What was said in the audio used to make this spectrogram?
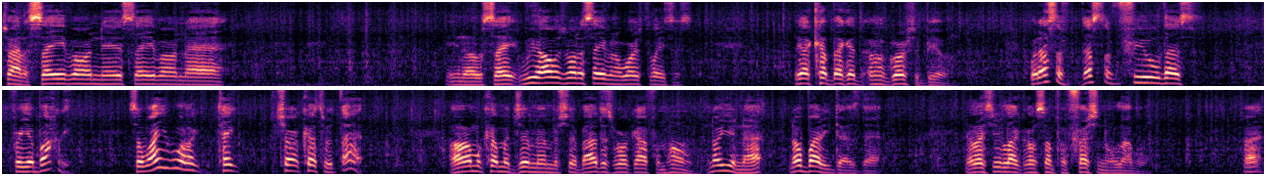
trying to save on this, save on that. You know, say we always want to save in the worst places. We got to cut back on the grocery bill. Well, that's a that's the fuel that's for your body. So why you want to take shortcuts with that? Oh, I'm gonna come a gym membership. I'll just work out from home. No, you're not. Nobody does that unless you're like on some professional level, right?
